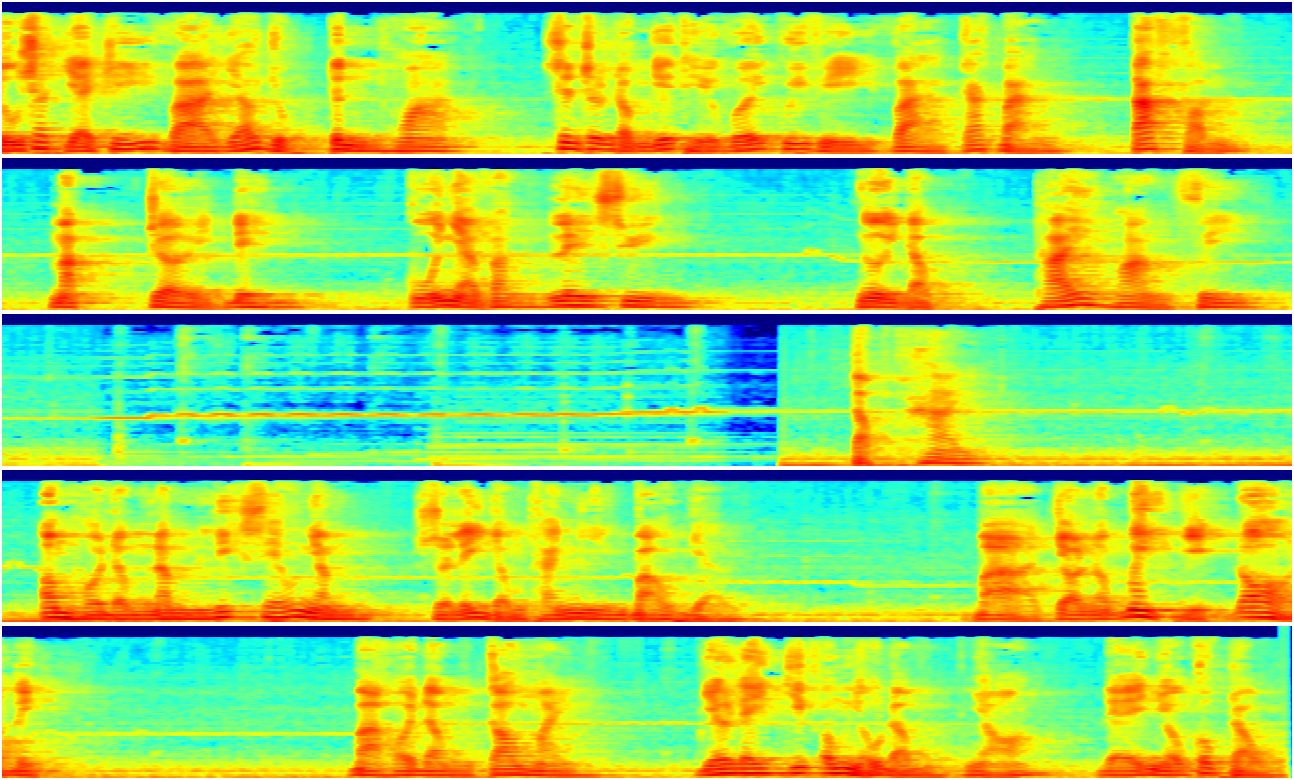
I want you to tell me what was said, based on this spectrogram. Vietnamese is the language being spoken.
Tủ sách giải trí và giáo dục tinh hoa. Xin trân trọng giới thiệu với quý vị và các bạn Tác phẩm Mặt trời đêm Của nhà văn Lê Xuyên, Người đọc Thái Hoàng Phi. Tập 2 Ông hội đồng năm liếc xéo nhâm Rồi lấy giọng thản nhiên bảo vợ, Bà cho nó biết việc đó đi. Bà hội đồng cau mày Vớ lấy chiếc ống nhổ đồng nhỏ Để nhổ cốt trầu.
